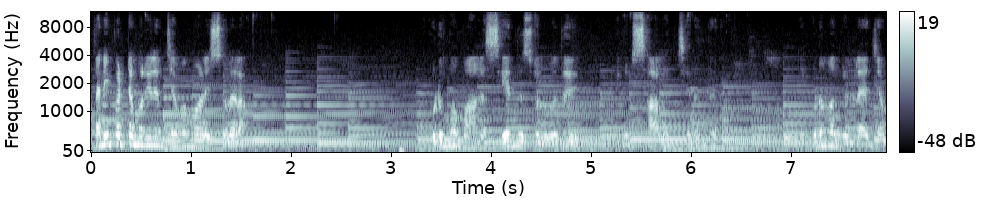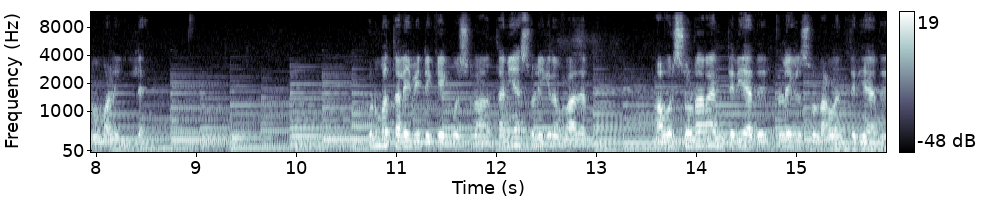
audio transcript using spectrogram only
தனிப்பட்ட முறையிலும் ஜெபமாலை சொல்லலாம். குடும்பமாக சேர்ந்து சொல்வது இன்னும் சால சிறந்தது குடும்பங்கள்ல ஜபமாலை இல்லை. குடும்ப தலைவிட்டு கேட்க சொல்றாங்க தனியா சொல்லிக்கிறேன் ஃபாதர். அவர் சொல்றாரான்னு தெரியாது பிள்ளைகள் சொல்றாங்களான்னு தெரியாது.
